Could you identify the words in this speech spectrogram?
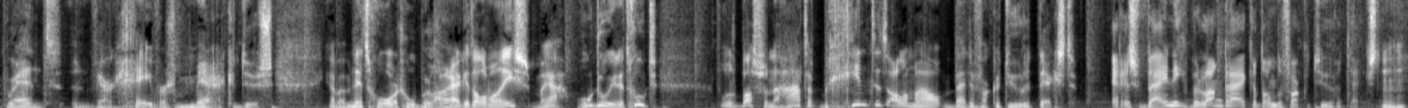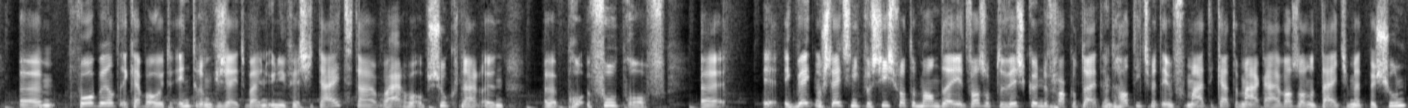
brand. Een werkgeversmerk dus. Ja, we hebben net gehoord hoe belangrijk het allemaal is. Maar ja, hoe doe je het goed? Volgens Bas van der Hatert begint het allemaal bij de vacaturetekst. Er is weinig belangrijker dan de vacaturetekst. Ehm, voorbeeld, ik heb ooit interim gezeten bij een universiteit. Daar waren we op zoek naar een eh pro- full prof. Eh, ik weet nog steeds niet precies wat de man deed. Het was op de wiskundefaculteit en het had iets met informatica te maken. Hij was al een tijdje met pensioen.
